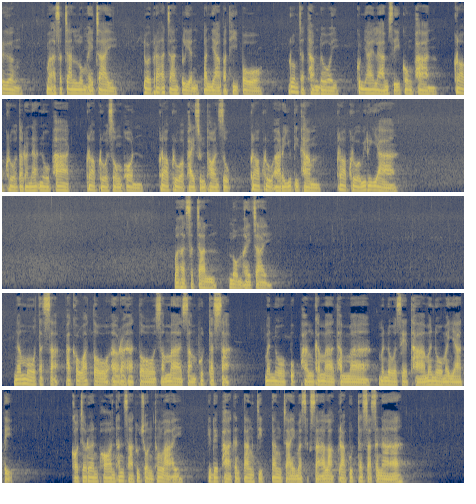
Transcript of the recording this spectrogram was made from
เรื่อง มหัศจรรย์ลมหายใจ โดยพระอาจารย์เปลี่ยนปัญญาปทีโป ร่วมจัดทำโดย คุณยายแหลมสีกงพาน ครอบครัวตรณะโนพาสครอบครัวทรงพล ครอบครัวภัยสุนทรสุข ครอบครัวอารยุติธรรม ครอบครัววิริยา มหัศจรรย์ลมหายใจ นโมตัสสะภะคะวะโตอะระหะโต สัมมาสัมพุทธัสสะ มโนปุพังคมาธรรมา มโนเศรษฐามโนมยาติ ขอเจริญพรท่านสาธุชนทั้งหลาย ที่ได้พากันตั้งจิตตั้งใจมาศึกษาหลักพระพุทธศาสนา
